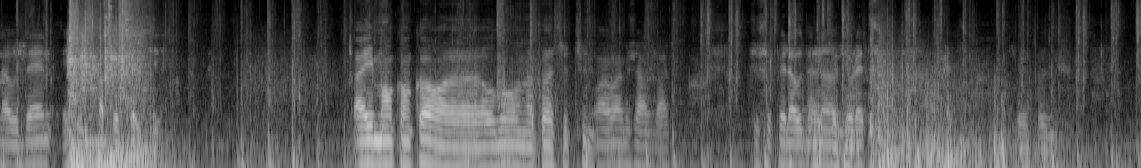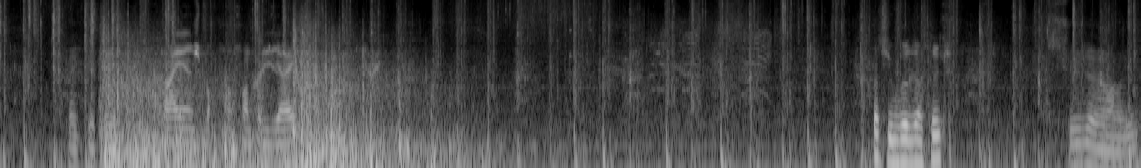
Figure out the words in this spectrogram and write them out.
la Oden, et une frappe de safety. Ah, il manque encore, euh, au moins on n'a pas assez de thunes. Ouais, ouais, mais j'arrive, j'arrive. J'ai chopé la Oden Ouais, euh, c'est violette. J'avais pas vu. Je je me reprends direct. Pourquoi tu brûles un truc Si, j'avais envie.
